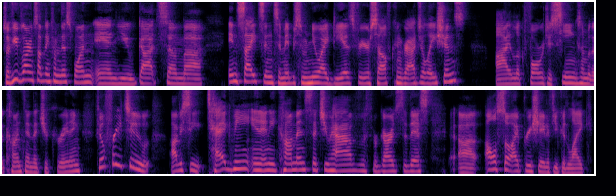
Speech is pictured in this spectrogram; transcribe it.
So if you've learned something from this one and you've got some uh, insights into maybe some new ideas for yourself, congratulations. I look forward to seeing some of the content that you're creating. Feel free to obviously tag me in any comments that you have with regards to this. Uh, also, I appreciate if you could like,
